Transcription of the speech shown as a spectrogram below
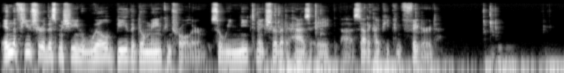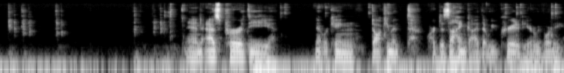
In the future, this machine will be the domain controller, so we need to make sure that it has a uh, static IP configured. And as per the networking document or design guide that we've created here, we've already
